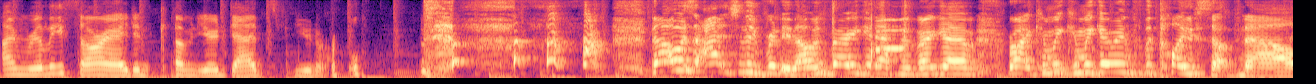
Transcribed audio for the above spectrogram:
I'm really sorry I didn't come to your dad's funeral. That was actually brilliant. That was very good effort. Very good. Effort. Right. Can we can we go in for the close up now?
